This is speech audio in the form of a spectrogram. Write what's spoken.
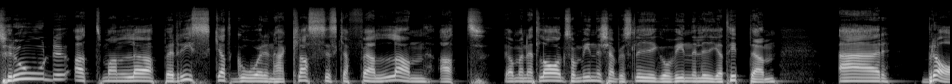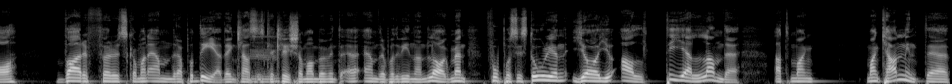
Tror du att man löper risk att gå i den här klassiska fällan att ja, men ett lag som vinner Champions League och vinner ligatiteln är bra, varför ska man ändra på det? Den klassiska Mm. klyschan, man behöver inte ändra på ett vinnande lag. Men fotbollshistorien gör ju alltid gällande att man, man kan inte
